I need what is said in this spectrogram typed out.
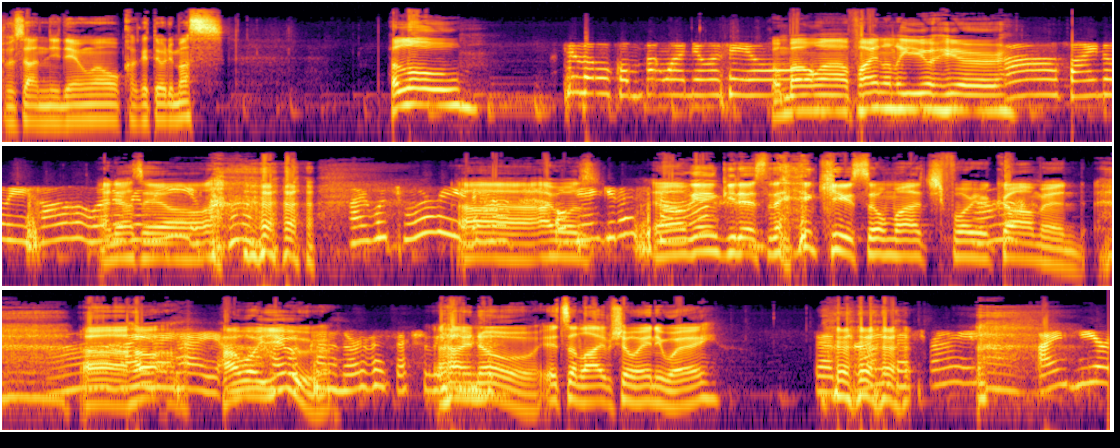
プさんに電話をかけております Hello Hello, konbanwa, 안녕하세요. こんばんは Finally you're here Ah, finally. Ah, what a 안녕하세요 relief. I was worried. Uh, I was お元気ですかお元気です Thank you so much for your comment Ah, Uh, hi, how- hi, hi. how Ah, are I you? was kind of nervous, actually. I know it's a live show anyway That's right, that's right. I'm here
